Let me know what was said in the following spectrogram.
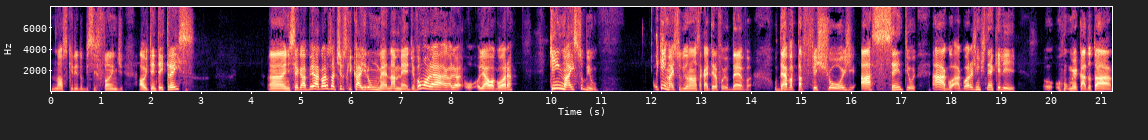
nosso querido Bicifund, a 83. Uh, NCHB, agora os ativos que caíram na média. Vamos olhar, olhar, olhar agora quem mais subiu. E quem mais subiu na nossa carteira foi o Deva. O Deva tá, fechou hoje a 108. Ah, agora a gente tem aquele. O, o mercado tá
